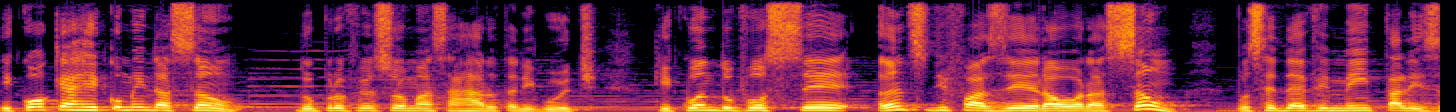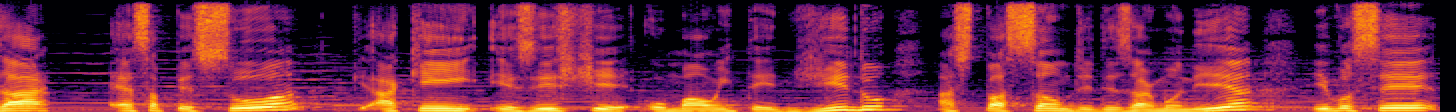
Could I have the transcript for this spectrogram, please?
E qual é a recomendação do professor Masaharu Taniguchi? Que quando você, antes de fazer a oração, você deve mentalizar essa pessoa a quem existe o mal entendido, a situação de desarmonia, e você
